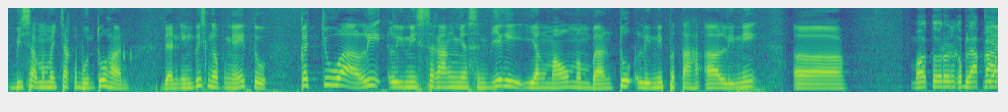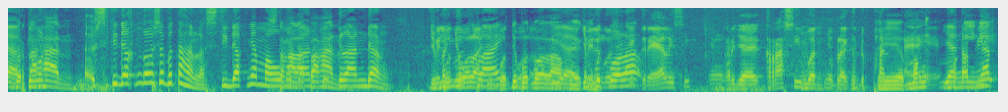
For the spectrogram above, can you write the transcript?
bisa memecah kebuntuan dan Inggris nggak punya itu. Kecuali lini serangnya sendiri yang mau membantu lini petah eh, lini eh, Mau turun ke belakang ya, bertahan. turun- eh, setidaknya nggak usah bertahan lah, setidaknya mau Setengah membantu lapangan. gelandang. Jemput bola, Menyuplai- jemput Jemput bola. Iya, oke. jemput bola. Grealish sih yang kerja keras sih buat nyuplai ke depan. Iya, Eh, meng- Ya tapi Mengingat-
